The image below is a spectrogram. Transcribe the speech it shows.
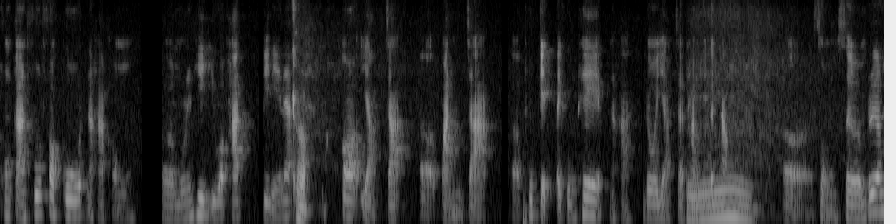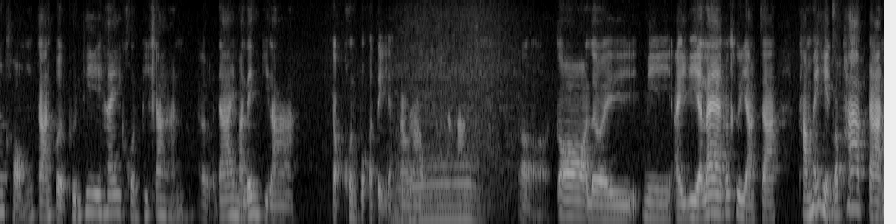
โครงการ Food for Good นะคะของเอ่อมูลนิธิยุวพัฒน์ปีนี้เนี่ยครับก็อยากจะเอ่อปั่นจากเอ่อภูเก็ตไปกรุงเทพนะคะ โดยอยากจะอืทำกิจกรรมมเอ่อส่งเสริมเรื่องของการเปิดพื้นที่ให้คนพิการเอ่อได้มาเล่นกีฬากับคนปกติอย่างเราเราๆนะคะเอ่อก็เลยมีไอเดียแรกก็คืออยากจะทำให้เห็นว่าภาพการ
